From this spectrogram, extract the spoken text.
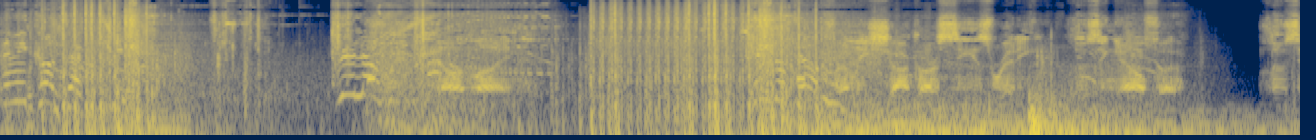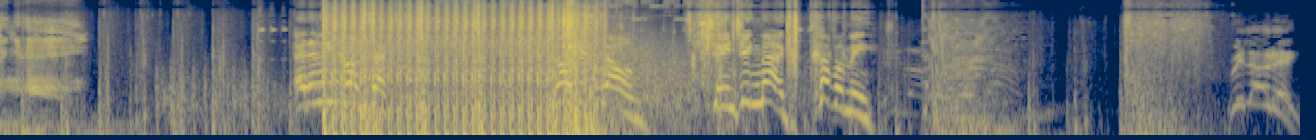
Down! Enemy contact. Reloading. Online. Tango down. Friendly shock RC is ready. Losing Alpha. Losing A. Enemy contact. Target down. Changing mag. Cover me. Reloading!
